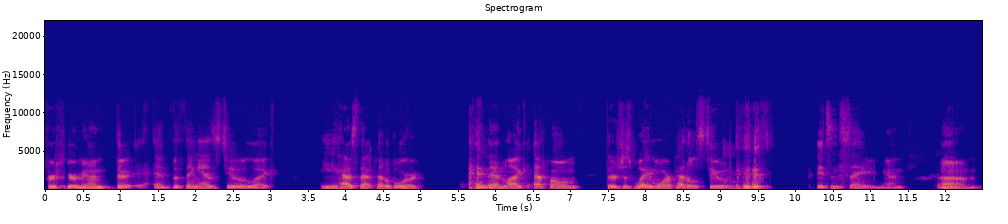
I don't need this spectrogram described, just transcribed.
For sure, man. There and the thing is too, like he has that pedal board and then like at home there's just way more pedals too. It's it's insane, man. Um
